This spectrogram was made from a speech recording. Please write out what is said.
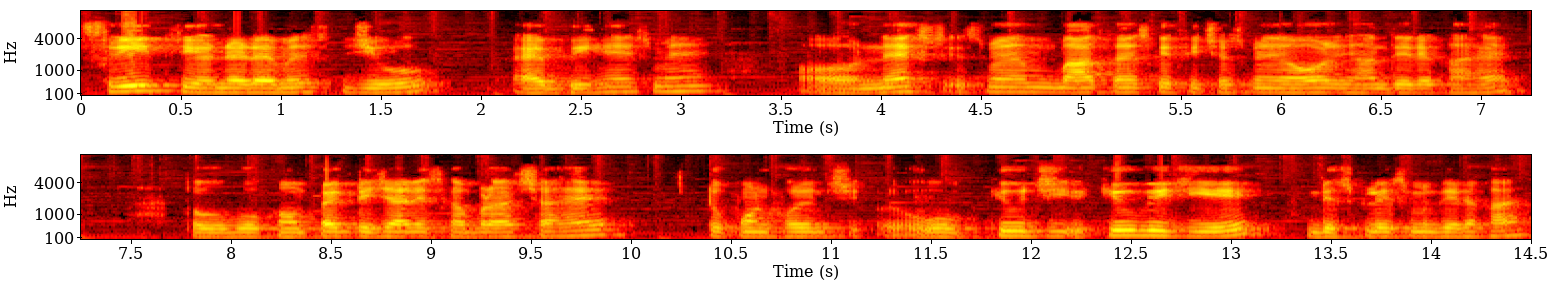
free 300 hundred M H Jio app भी है इसमें। और नेक्स्ट इसमें हम बात करें इसके फीचर्स में और यहाँ दे रखा है। तो वो कॉम्पैक्ट डिज़ाइन इसका बड़ा अच्छा है। 2.4 पॉइंट इंच वो Q G Q V G A display इसमें दे रखा है।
